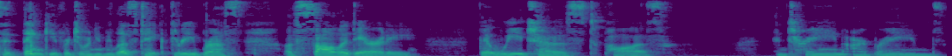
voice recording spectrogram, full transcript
So thank you for joining me. Let's take three breaths of solidarity that we chose to pause and train our brains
